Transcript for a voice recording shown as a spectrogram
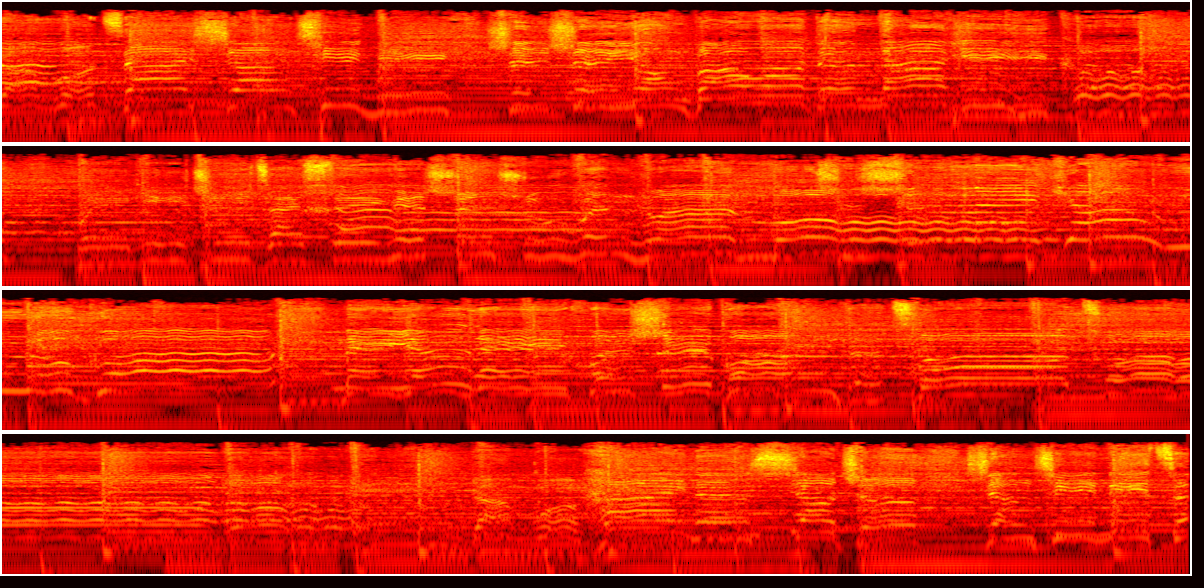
当我再想起你深深拥抱我的那一刻回忆只在岁月深处温暖。你曾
